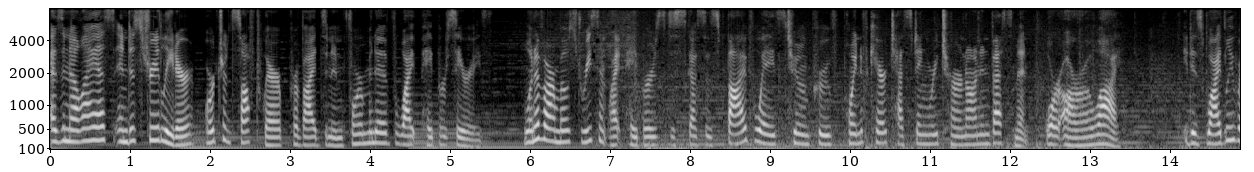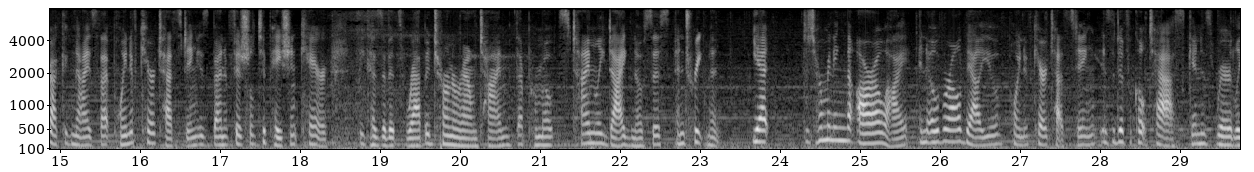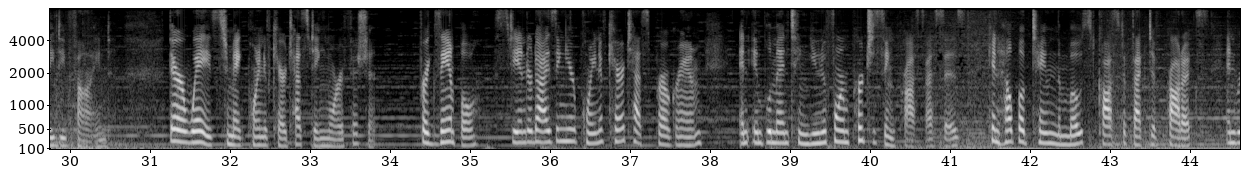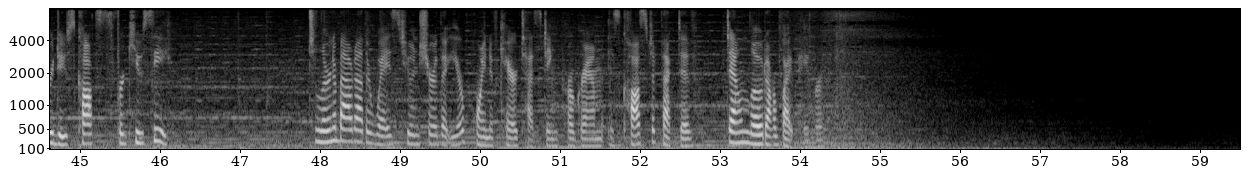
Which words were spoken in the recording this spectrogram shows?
As an LIS industry leader, Orchard Software provides an informative white paper series. One of our most recent white papers discusses five ways to improve point of care testing return on investment, or ROI. It is widely recognized that point of care testing is beneficial to patient care because of its rapid turnaround time that promotes timely diagnosis and treatment. Yet, determining the ROI and overall value of point of care testing is a difficult task and is rarely defined. There are ways to make point of care testing more efficient. For example, standardizing your point of care test program and implementing uniform purchasing processes can help obtain the most cost effective products and reduce costs for QC. To learn about other ways to ensure that your point of care testing program is cost effective, download our white paper.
